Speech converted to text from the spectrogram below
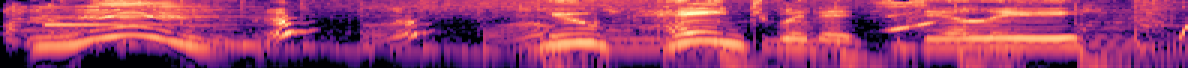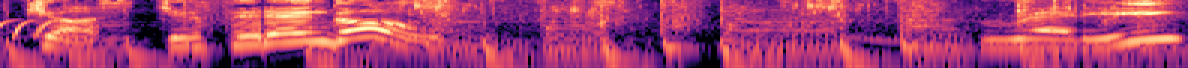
Mmm. You paint with it, silly. Just dip it and go. Ready?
